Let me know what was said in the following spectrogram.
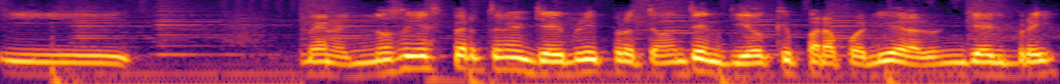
Y bueno, no soy experto en el jailbreak, pero tengo entendido que para poder liberar un jailbreak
